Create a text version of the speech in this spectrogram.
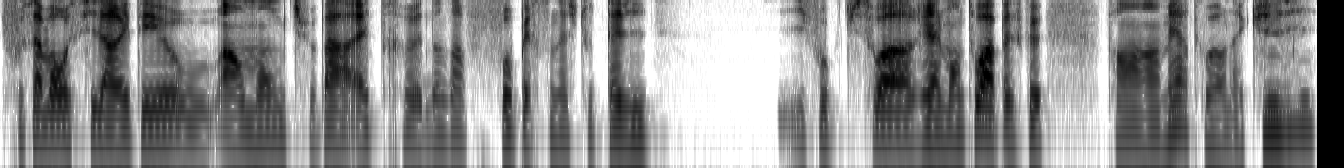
il faut savoir aussi l'arrêter à un moment où tu peux pas être dans un faux personnage toute ta vie. Il faut que tu sois réellement toi parce que, enfin, merde quoi, on n'a qu'une vie.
